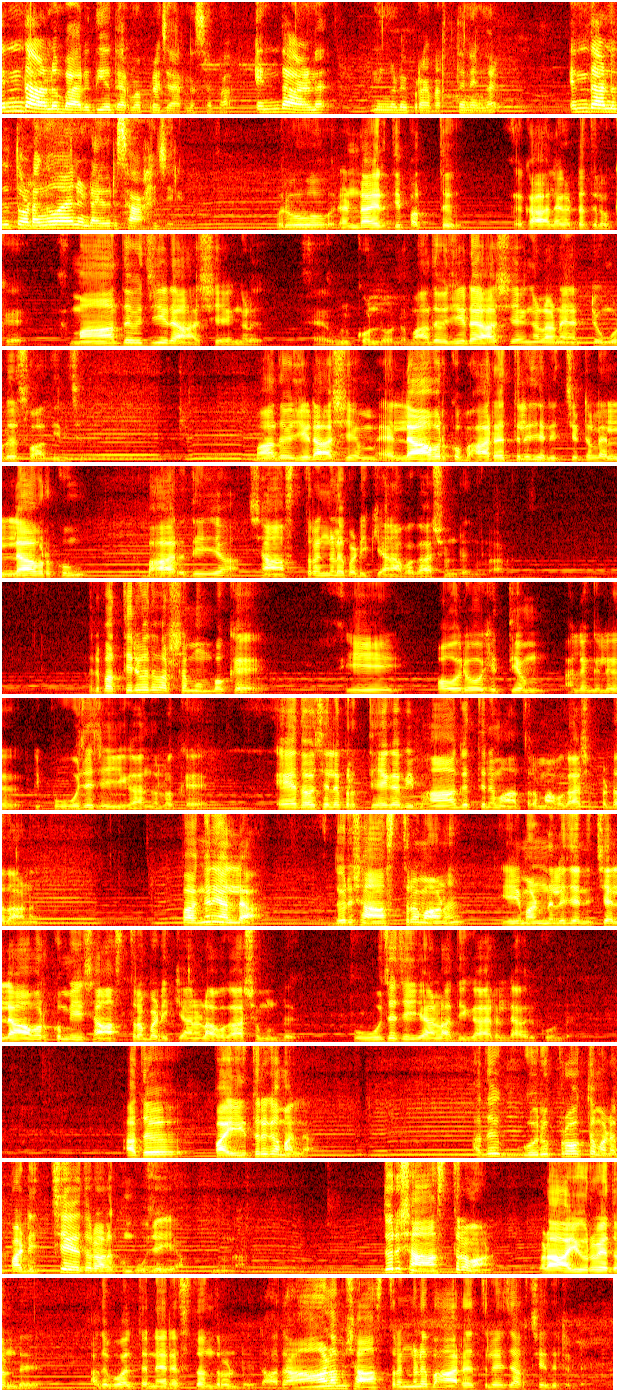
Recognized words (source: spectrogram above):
എന്താണ് ഭാരതീയ ധർമ്മ പ്രചാരണ സഭ? എന്താണ് നിങ്ങളുടെ പ്രവർത്തനങ്ങൾ? എന്താണ് ഇത് തുടങ്ങുവാനുണ്ടായ ഒരു സാഹചര്യം? ഒരു രണ്ടായിരത്തി പത്ത് കാലഘട്ടത്തിലൊക്കെ മാധവജിയുടെ ആശയങ്ങൾ ഉൾക്കൊണ്ടുകൊണ്ട് മാധവജിയുടെ ആശയങ്ങളാണ് ഏറ്റവും കൂടുതൽ സ്വാധീനിച്ചത്. മാധവജിയുടെ ആശയം എല്ലാവർക്കും ഭാരതത്തിൽ ജനിച്ചിട്ടുള്ള എല്ലാവർക്കും ഭാരതീയ ശാസ്ത്രങ്ങൾ പഠിക്കാൻ അവകാശമുണ്ട് എന്നുള്ളതാണ്. ഒരു പത്തിരുപത് വർഷം മുമ്പൊക്കെ ഈ പൗരോഹിത്യം അല്ലെങ്കിൽ ഈ പൂജ ചെയ്യുക എന്നുള്ളതൊക്കെ ഏതോ ചില പ്രത്യേക വിഭാഗത്തിന് മാത്രം അവകാശപ്പെട്ടതാണ്. അപ്പം അങ്ങനെയല്ല ഇതൊരു ശാസ്ത്രമാണ്. ഈ മണ്ണിൽ ജനിച്ച എല്ലാവർക്കും ഈ ശാസ്ത്രം പഠിക്കാനുള്ള അവകാശമുണ്ട്. പൂജ ചെയ്യാനുള്ള അധികാരം എല്ലാവർക്കും ഉണ്ട്. അത് പൈതൃകമല്ല. അത് ഗുരുപ്രോക്തമാണ്. പഠിച്ച ഏതൊരാൾക്കും പൂജ ചെയ്യാം എന്നുള്ളതാണ്. ഇതൊരു ശാസ്ത്രമാണ്. ഇവിടെ ആയുർവേദമുണ്ട് അതുപോലെ തന്നെ രസതന്ത്രമുണ്ട്. ധാരാളം ശാസ്ത്രങ്ങൾ ഭാരതത്തിൽ ചർച്ച ചെയ്തിട്ടുണ്ട്.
